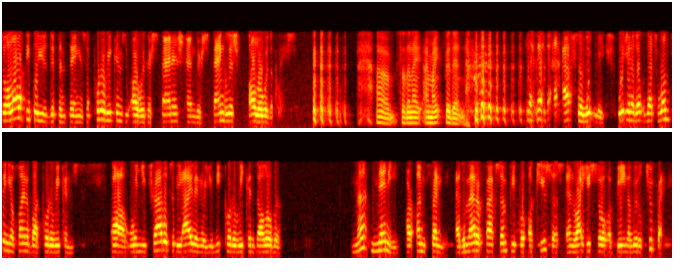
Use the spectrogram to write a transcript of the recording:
So a lot of people use different things. The Puerto Ricans are with their Spanish and their Spanglish all over the place. um, so then I, I might fit in. Absolutely. Well, you know, that, that's one thing you'll find about Puerto Ricans. Uh, when you travel to the island or you meet Puerto Ricans all over, not many are unfriendly. As a matter of fact, some people accuse us, and rightly so, of being a little too friendly.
